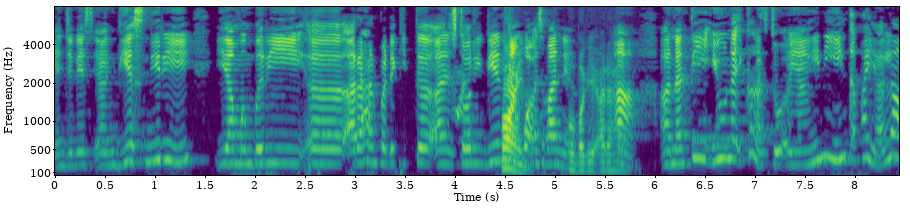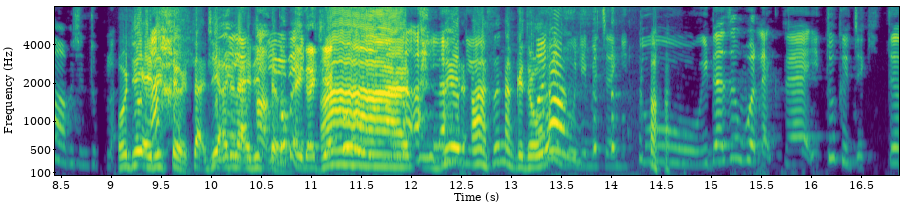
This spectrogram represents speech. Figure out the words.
yang jenis yang dia sendiri yang memberi uh, arahan pada kita uh, story dia Point. nak buat macam mana. Oh, bagi arahan. Ah, ah nanti you naikkan lah story yang ini tak payahlah macam tu pula. Oh, dia editor. Tak, dia Dia adalah lah. editor. Ah, kau bayar gaji aku. Ah, dia dia. ah senang kerja orang. boleh macam itu? It doesn't work like that. Itu kerja kita.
